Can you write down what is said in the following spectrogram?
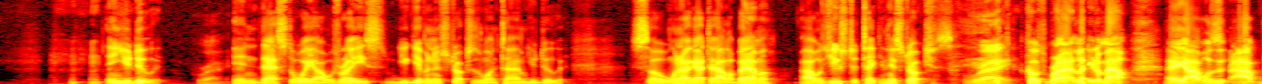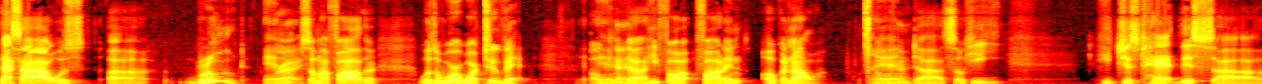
and you do it. Right. And that's the way I was raised. You given instructions one time, you do it. So when I got to Alabama, I was used to taking instructions. Right. Coach Bryant laid them out. Hey, I was. I, that's how I was uh, groomed. And Right. so my father was a World War II vet, Okay. and uh, he fought fought in Okinawa, and uh, so he he just had this uh,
